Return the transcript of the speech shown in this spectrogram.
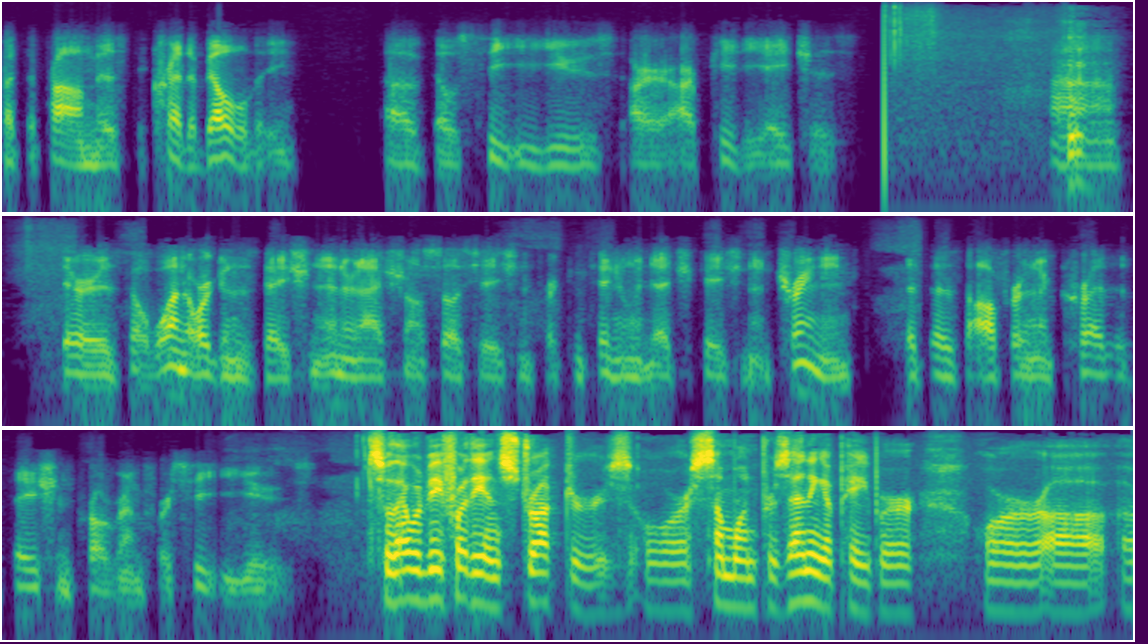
but the problem is the credibility of those CEUs are, are PDHs. Uh, there is a one organization, International Association for Continuing Education and Training, that does offer an accreditation program for CEUs. So that would be for the instructors or someone presenting a paper or uh, a,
